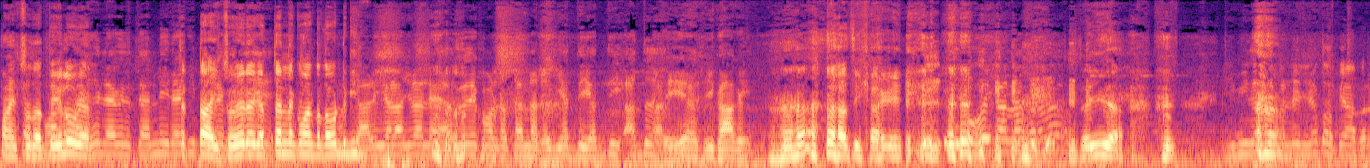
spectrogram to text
500 ਦਾ ਤੇਲ ਹੋ ਗਿਆ। ਪੈਸੇ ਲੈ ਕੇ ਤੇ ਤਿੰਨ ਨਹੀਂ ਰਹਿ ਤੇ ਗਈ 250 ਇਹ ਰਹਿ ਗਿਆ 3 ਕੁਆਂਟਲ ਦਾ ਉੱਡ ਗਈ। ਜਾਲੀ ਵਾਲਾ ਜਿਹੜਾ ਲੈ ਆਇਆ ਉਹਦੇ ਕੁਆਂਟਲ ਤਿੰਨ ਰਹਿ ਗਈ ਅੱਧੀ ਅੱਧੀ ਅੱਧ ਇਹ ਅਸੀਂ ਖਾ ਗਏ। ਅਸੀਂ ਖਾ ਗਏ। ਉਹੀ ਗੱਲ ਆ ਫਿਰ। ਸਹੀ ਆ। ਜ਼ਿਮੀਦਾਰ ਦੇ ਪੱਲੇ ਨਹੀਂ ਨਾ ਕੋਈ ਪਿਆ ਫਿਰ।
